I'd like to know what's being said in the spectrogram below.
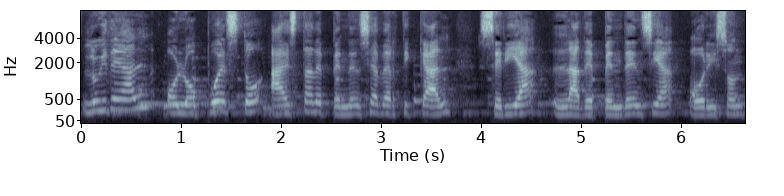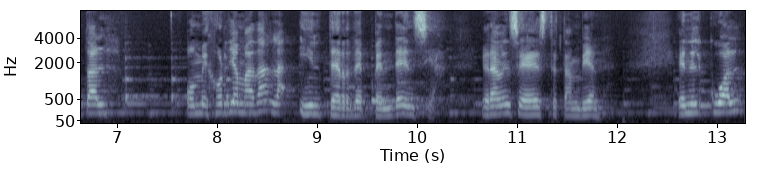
lo ideal o lo opuesto a esta dependencia vertical sería la dependencia horizontal, o mejor llamada la interdependencia. Grábense este también, en el cual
